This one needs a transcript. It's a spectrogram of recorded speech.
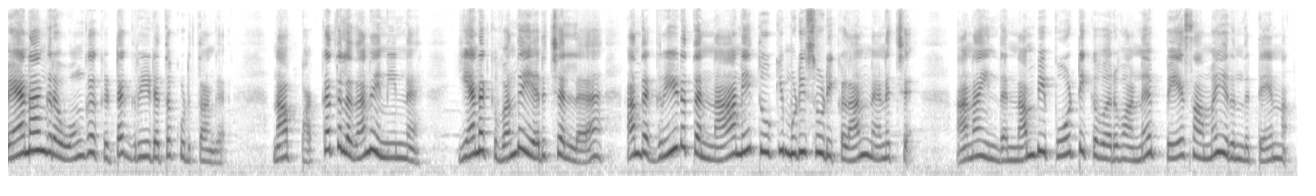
வேணாங்கிற உங்ககிட்ட கிரீடத்தை கொடுத்தாங்க. நான் பக்கத்தில் தானே நின்னேன். எனக்கு வந்த எரிச்சலில் அந்த கிரீடத்தை நானே தூக்கி முடிசூடிக்கலான்னு நினச்சேன். ஆனால் இந்த நம்பி போட்டிக்கு வருவான்னு பேசாமல் இருந்துட்டேன் நான்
